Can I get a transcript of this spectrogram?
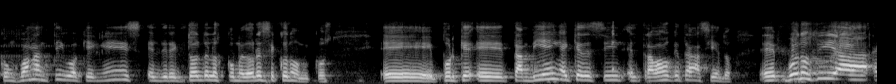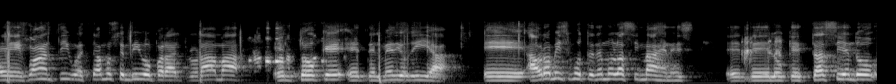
con Juan Antigua, quien es el director de los comedores económicos, eh, porque eh, también hay que decir el trabajo que están haciendo. Eh, buenos días, Juan Antigua, estamos en vivo para el programa El Toque del Mediodía. ahora mismo tenemos las imágenes de lo que está haciendo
